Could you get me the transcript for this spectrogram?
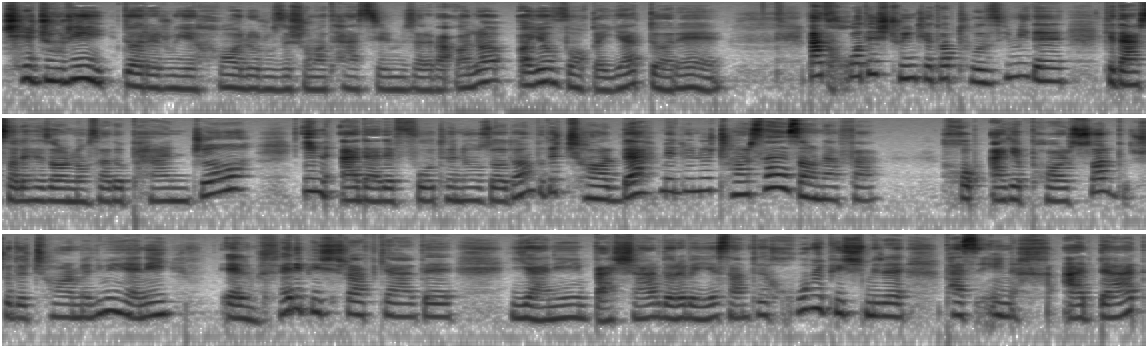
چجوری داره روی حال و روز شما تاثیر می‌ذاره و حالا آیا واقعیت داره؟ بعد خودش تو این کتاب توضیح میده که در سال 1950 این عدد فوت نوزادان بوده 14 میلیون و 400 هزار نفر. خب اگه پارسال شده 4 میلیون یعنی علم خیلی پیشرفت کرده یعنی بشر داره به یه سمت خوبی پیش میره. پس این عدد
